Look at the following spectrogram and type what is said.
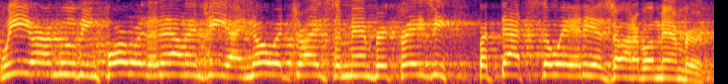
we are moving forward with LNG. I know it drives the member crazy, but that's the way it is, Honorable Member.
